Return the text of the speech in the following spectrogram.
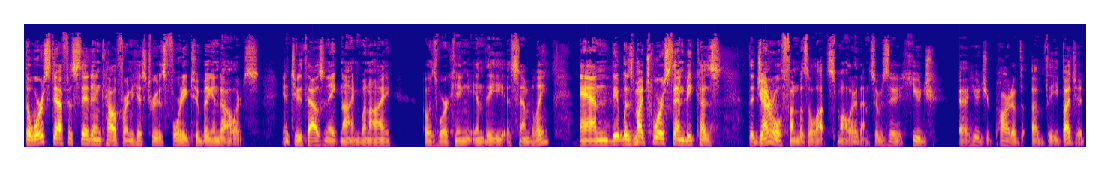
the worst deficit in California history was $42 billion in 2008 9 when I was working in the assembly. And it was much worse then because the general fund was a lot smaller then. So it was a huge, a huge part of, of the budget.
